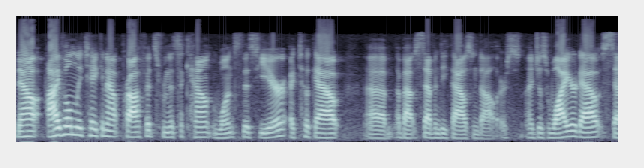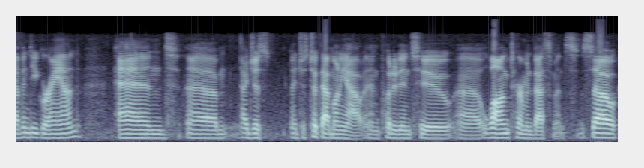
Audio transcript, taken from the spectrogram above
Now, I've only taken out profits from this account once this year. I took out uh, about seventy thousand dollars. I just wired out seventy grand, and um, I just I just took that money out and put it into uh, long-term investments. So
